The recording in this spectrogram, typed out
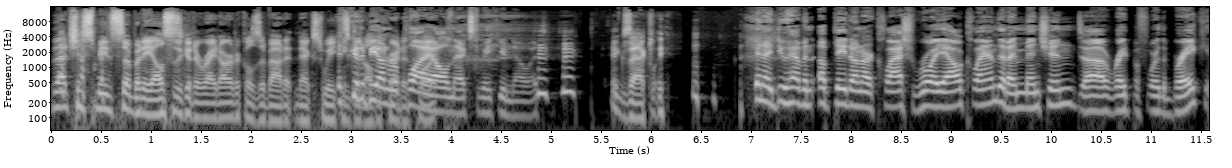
that just means somebody else is going to write articles about it next week. It's going to be on Reply. All next week. You know it. Exactly. And I do have an update on our Clash Royale clan that I mentioned uh, right before the break.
